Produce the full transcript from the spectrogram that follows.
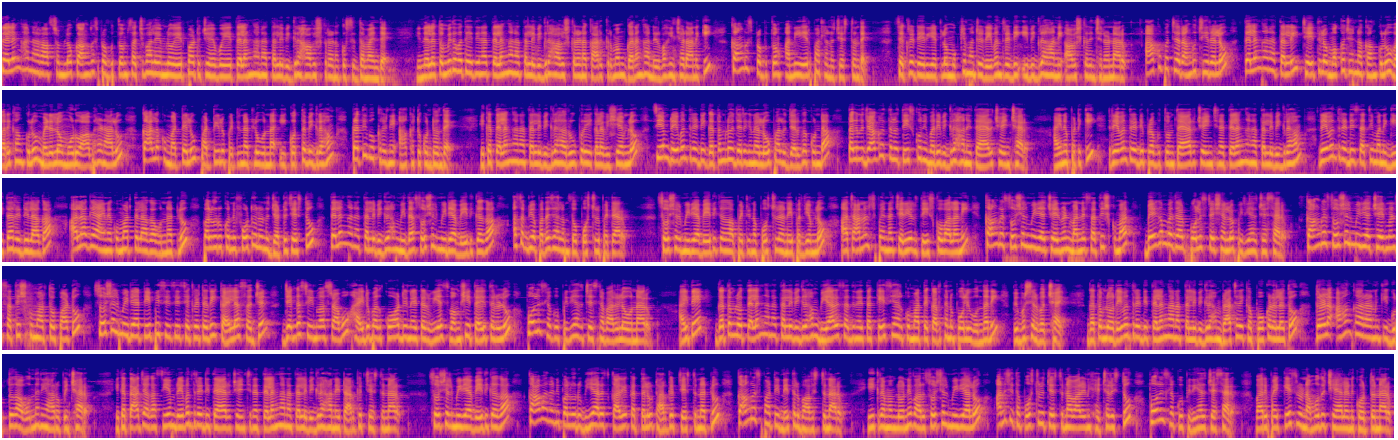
తెలంగాణ రాష్ట్రంలో కాంగ్రెస్ ప్రభుత్వం సచివాలయంలో ఏర్పాటు చేయబోయే తెలంగాణ తల్లి విగ్రహావిష్కరణకు సిద్ధమైందే. ఈ నెల తొమ్మిదవ తేదీన తెలంగాణ తల్లి విగ్రహావిష్కరణ కార్యక్రమం ఘనంగా నిర్వహించడానికి కాంగ్రెస్ ప్రభుత్వం అన్ని ఏర్పాట్లను చేస్తుంది. సెక్రటేరియట్లో ముఖ్యమంత్రి రేవంత్ రెడ్డి ఈ విగ్రహాన్ని ఆవిష్కరించనున్నారు. ఆకుపచ్చ రంగు చీరలో తెలంగాణ తల్లి చేతిలో మొక్కజొన్న కంకులు వరి కంకులు మెడలో మూడు ఆభరణాలు కాళ్ళకు మట్టెలు పట్టీలు పెట్టినట్లు ఉన్న ఈ కొత్త విగ్రహం ప్రతి ఒక్కరిని ఆకట్టుకుంటుంది. ఇక తెలంగాణ తల్లి విగ్రహ రూపురేఖల విషయంలో సీఎం రేవంత్ రెడ్డి గతంలో జరిగిన లోపాలు జరగకుండా తగిన జాగ్రత్తలు తీసుకుని మరీ విగ్రహాన్ని తయారు చేయించారు. అయినప్పటికీ రేవంత్ రెడ్డి ప్రభుత్వం తయారు చేయించిన తెలంగాణ తల్లి విగ్రహం రేవంత్ రెడ్డి సతీమణి గీతారెడ్డి లాగా అలాగే ఆయన కుమార్తెలాగా ఉన్నట్లు పలువురు కొన్ని ఫోటోలను జట్టు చేస్తూ తెలంగాణ తల్లి విగ్రహం మీద సోషల్ మీడియా వేదికగా అసభ్య పదజాలంతో పోస్టులు పెట్టారు. సోషల్ మీడియా వేదికగా పెట్టిన పోస్టుల నేపథ్యంలో ఆ ఛానల్స్ పైన చర్యలు తీసుకోవాలని Congress social media chairman Manne Satish Kumar Begum Bazar police స్టేషన్లో ఫిర్యాదు చేశారు. Congress social media chairman Satish కుమార్తో పాటు social media TPCC secretary Kailas Sajjan Janga Srinivasarao Hyderabad coordinator VS Vamshi తదితరులు పోలీసులకు ఫిర్యాదు చేసిన వారిలో ఉన్నారు. అయితే గతంలో తెలంగాణ తల్లి విగ్రహం బీఆర్ఎస్ అధినేత కేసీఆర్ కుమార్తె కవితను పోలి ఉందని విమర్శలు వచ్చాయి. గతంలో రేవంత్ రెడ్డి తెలంగాణ తల్లి విగ్రహం రాచరిక పోకడలతో దొరల అహంకారానికి గుర్తుగా ఉందని ఆరోపించారు. ఇక తాజాగా సీఎం రేవంత్ రెడ్డి తయారు చేయించిన తెలంగాణ తల్లి విగ్రహాన్ని టార్గెట్ చేస్తున్నారు. సోషల్ మీడియా వేదికగా కావాలని పలువురు బీఆర్ఎస్ కార్యకర్తలు టార్గెట్ చేస్తున్నట్లు కాంగ్రెస్ పార్టీ నేతలు భావిస్తున్నారు. ఈ క్రమంలోనే వారు సోషల్ మీడియాలో అనుచిత పోస్టులు చేస్తున్న వారిని హెచ్చరిస్తూ పోలీసులకు ఫిర్యాదు చేశారు. వారిపై కేసులు నమోదు చేయాలని కోరుతున్నారు.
